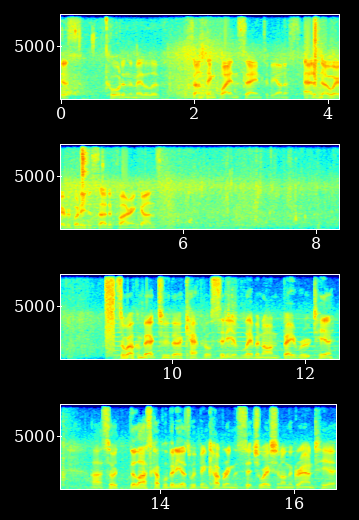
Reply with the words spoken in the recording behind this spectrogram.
just caught in the middle of something quite insane, to be honest. Out of nowhere, everybody just started firing guns. So welcome back to the capital city of Lebanon, Beirut here. Uh, so the last couple of videos we've been covering the situation on the ground here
